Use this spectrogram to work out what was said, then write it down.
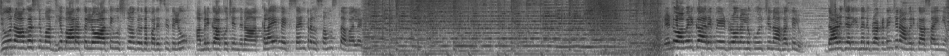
జూన్ ఆగస్టు మధ్య భారత్లో అతి ఉష్ణోగ్రత పరిస్థితులు అమెరికాకు చెందిన క్లైమేట్ సెంట్రల్ సంస్థ వెల్లడి. రెండు అమెరికా రిపేర్ డ్రోన్లను కూల్చిన హతులు దాడి జరిగిందని ప్రకటించిన అమెరికా సైన్యం.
